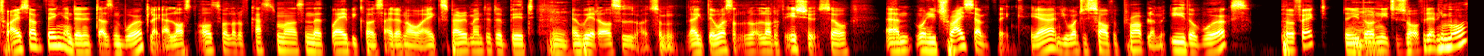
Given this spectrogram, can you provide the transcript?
try something and then it doesn't work. Like, I lost also a lot of customers in that way because I don't know, I experimented a bit, Mm. and we had also some like there was a lot of issues. So, um, when you try something, yeah, and you want to solve a problem, either works perfect, then you Mm. don't need to solve it anymore.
